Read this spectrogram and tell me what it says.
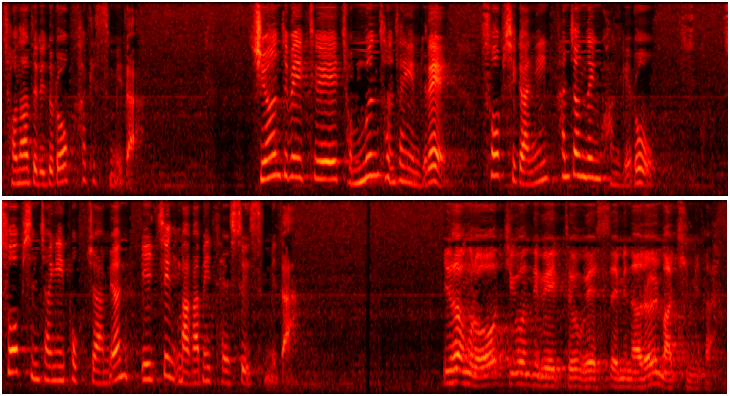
전화 드리도록 하겠습니다. 지원 디베이트의 전문 선생님들의 수업 시간이 한정된 관계로 수업 신청이 폭주하면 일찍 마감이 될 수 있습니다. 이상으로 지원 디베이트 웹 세미나를 마칩니다.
